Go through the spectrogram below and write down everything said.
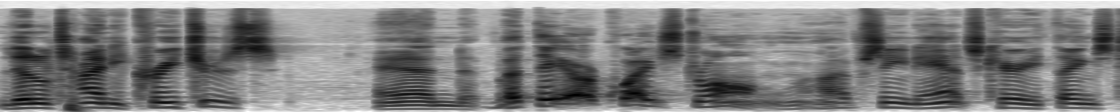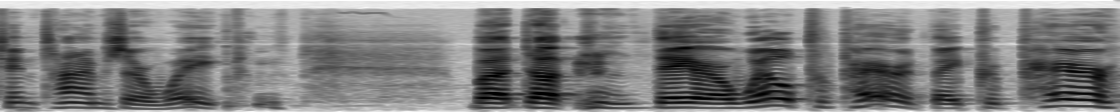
little tiny creatures, and but they are quite strong. I've seen ants carry things ten times their weight. but uh, they are well prepared. They prepare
